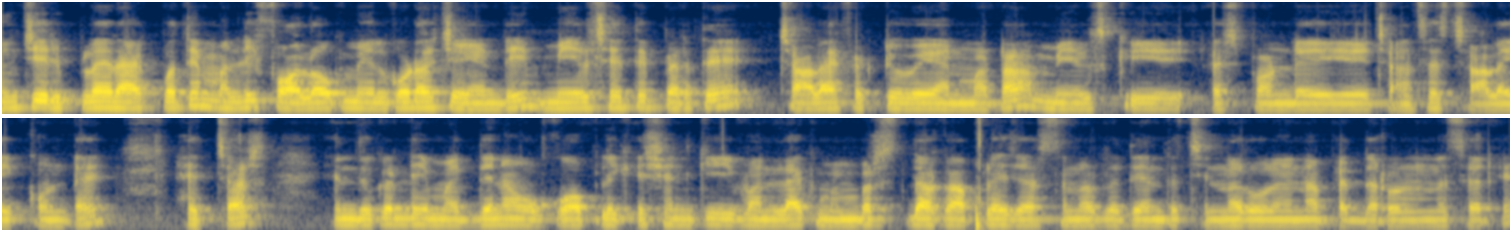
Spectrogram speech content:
నుంచి రిప్లై రాకపోతే మళ్ళీ ఫాలో అప్ మెయిల్ కూడా చేయండి. మెయిల్స్ అయితే పెడితే చాలా ఎఫెక్టివ్ వే అనమాట మెయిల్స్కి రెస్పాండ్ అయ్యే ఛాన్సెస్ చాలా ఎక్కువ ఉంటాయి హెచ్ఆర్స్ ఎందుకంటే ఈ మధ్యన ఒక అప్లికేషన్కి వన్ ల్యాక్ మెంబర్స్ దాకా అప్లై చేస్తున్నారు. అది ఎంత చిన్న రోల్ అయినా పెద్ద రోల్ అయినా సరే.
